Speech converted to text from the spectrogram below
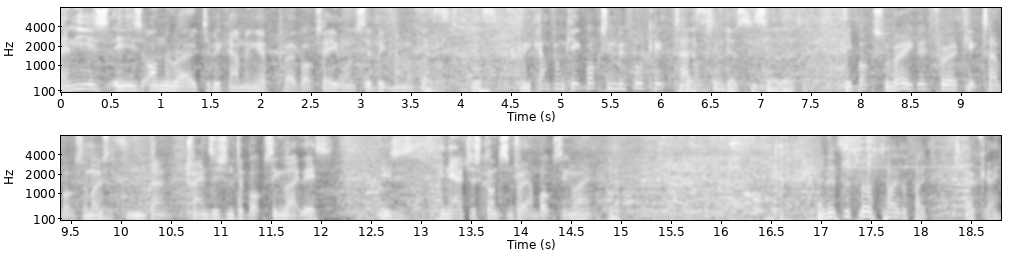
and he is he's on the road to becoming a pro boxer. He wants to become a pro boxer. Yes. He come from kickboxing before, kick Thai Yes, boxing. yes, he said that. He boxed very good for a kick Thai boxer. Most don't transition to boxing like this. He's he now just concentrate on boxing, right? And it's his first title fight. Okay.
